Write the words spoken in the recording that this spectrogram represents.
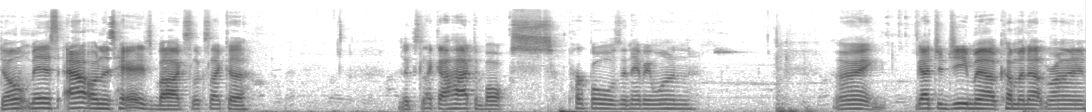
Don't miss out on this heritage box. Looks like a looks like a hot box. Purples and everyone. All right, got your Gmail coming up, Ryan.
